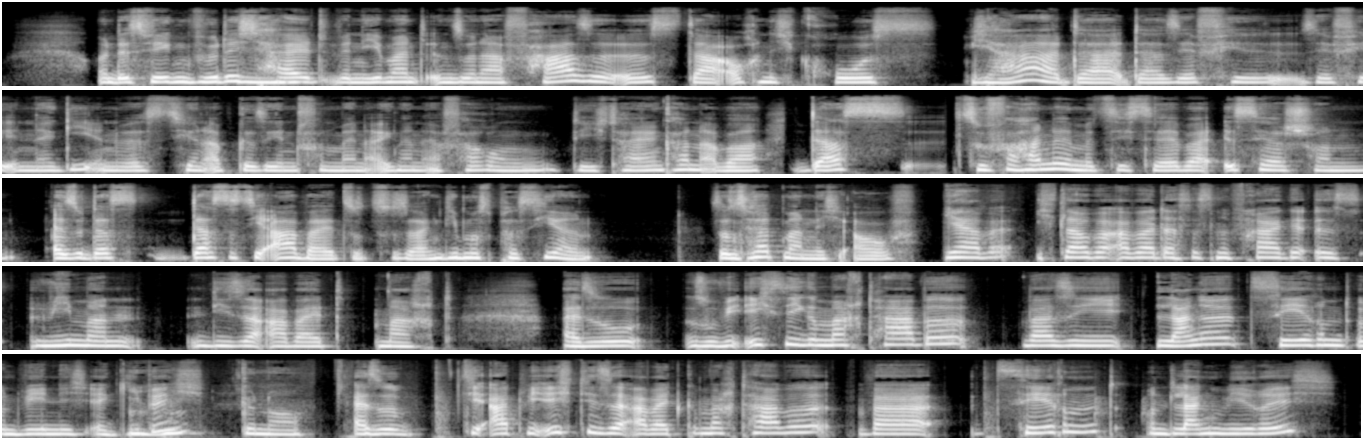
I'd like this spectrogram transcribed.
Und deswegen würde ich mhm. halt, wenn jemand in so einer Phase ist, da auch nicht groß ja, da, da sehr viel, sehr viel Energie investieren, abgesehen von meinen eigenen Erfahrungen, die ich teilen kann. Aber das zu verhandeln mit sich selber ist ja schon, also das, das ist die Arbeit sozusagen, die muss passieren. Sonst hört man nicht auf. Ja, aber ich glaube aber, dass es eine Frage ist, wie man diese Arbeit macht. Also, so wie ich sie gemacht habe, war sie lange, zehrend und wenig ergiebig. Mhm, genau. Also die Art, wie ich diese Arbeit gemacht habe, war zehrend und langwierig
